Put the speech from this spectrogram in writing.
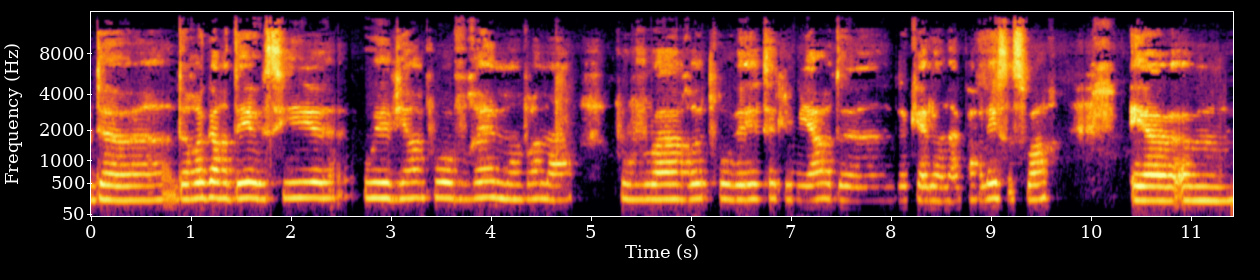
de, de regarder aussi euh, où il vient pour vraiment, vraiment pouvoir retrouver cette lumière de, de laquelle on a parlé ce soir. Et euh, euh,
